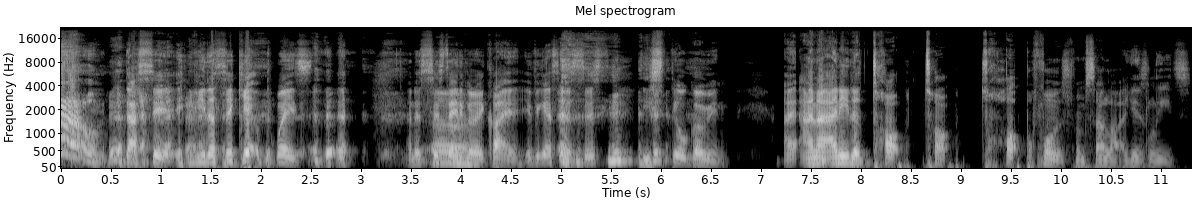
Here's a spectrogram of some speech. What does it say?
now. That's it. If he doesn't get points, an assist ain't Uh. gonna cut it. If he gets an assist, he's still going. I, and I, I need a top, top, top performance from Salah against Leeds.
